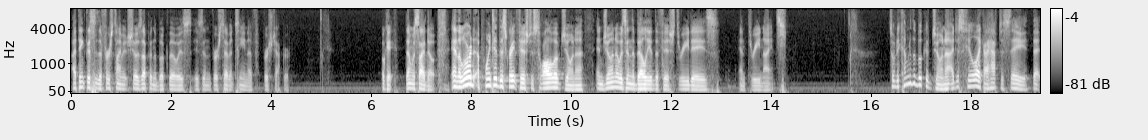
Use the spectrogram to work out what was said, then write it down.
I think this is the first time it shows up in the book, though, is, is in verse 17 of first chapter. Okay, done with side note. And the Lord appointed this great fish to swallow up Jonah, and Jonah was in the belly of the fish three days and three nights. So, we come to the book of Jonah, I just feel like I have to say that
